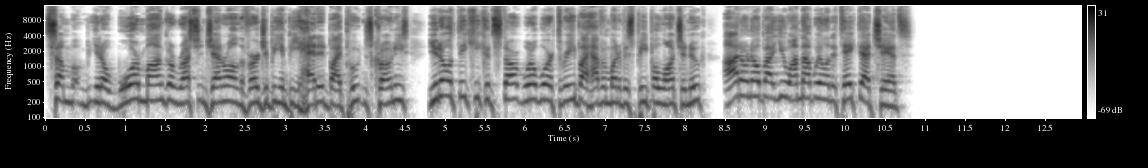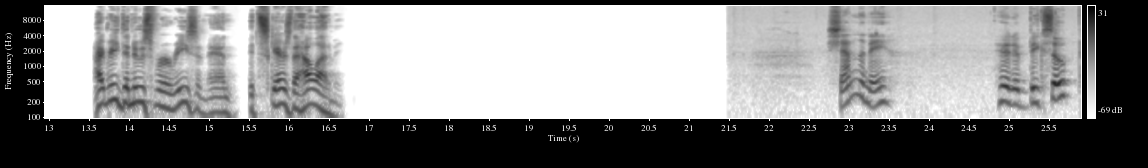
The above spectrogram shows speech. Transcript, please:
some you know warmonger Russian general on the verge of being beheaded by Putin's cronies, you don't think he could start World War III by having one of his people launch a nuke? I don't know about you. I'm not willing to take that chance. I read the news for a reason, man. It scares the hell out of me. Känner ni hur det byggs upp?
